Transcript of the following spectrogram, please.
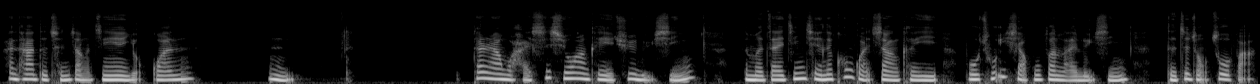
和他的成长经验有关。嗯，当然，我还是希望可以去旅行。那么，在金钱的控管上，可以拨出一小部分来旅行的这种做法，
